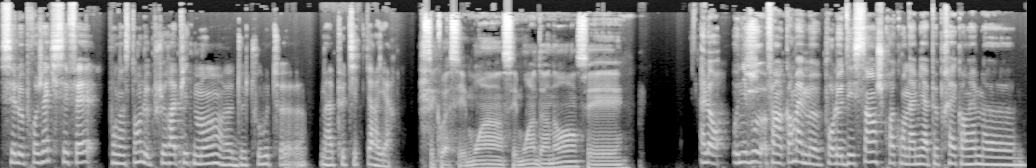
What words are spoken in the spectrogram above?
c'est le projet qui s'est fait pour l'instant le plus rapidement euh, de toute euh, ma petite carrière. C'est quoi? C'est moins, c'est moins d'un an, c'est. Alors au niveau, enfin quand même pour le dessin, je crois qu'on a mis à peu près quand même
